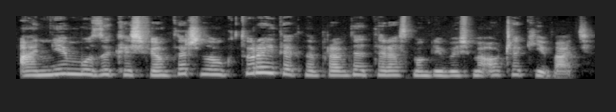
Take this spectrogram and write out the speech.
a nie muzykę świąteczną, której tak naprawdę teraz moglibyśmy oczekiwać.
